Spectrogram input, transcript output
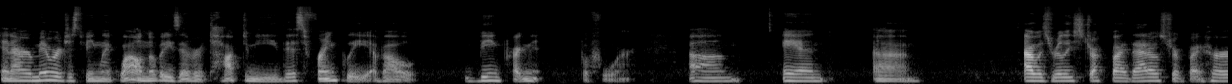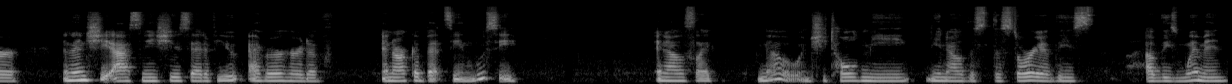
And I remember just being like, wow, nobody's ever talked to me this frankly about being pregnant before. Um, and um, I was really struck by that. I was struck by her. And then she asked me, she said, Have you ever heard of Anarcha Betsy and Lucy? And I was like, No. And she told me, you know, this the story of these of these women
